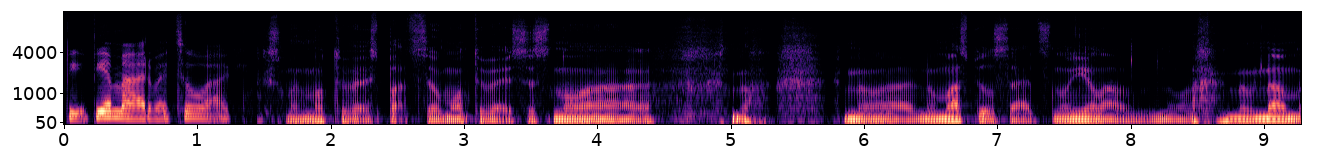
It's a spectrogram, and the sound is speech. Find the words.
pie, piemēri vai cilvēki? Kas man motivē? Es pats sev motivēju. Es esmu no, no, no, no mazpilsētas, no ielām. No, no, nav,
